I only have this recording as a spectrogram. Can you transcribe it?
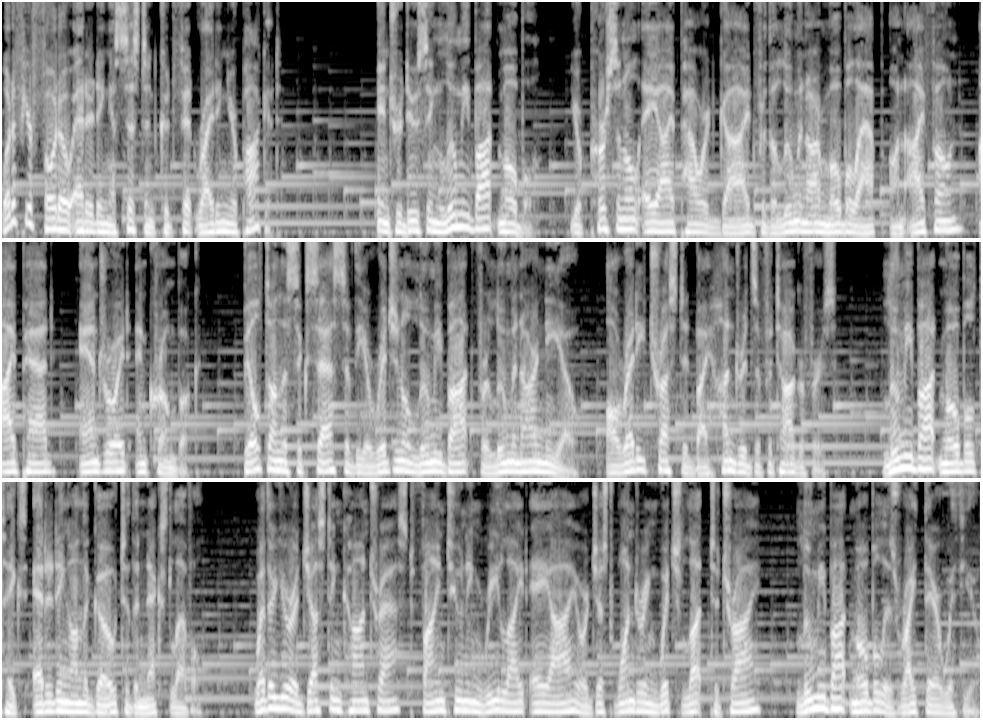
What if your photo editing assistant could fit right in your pocket? Introducing Lumibot Mobile, your personal AI-powered guide for the Luminar mobile app on iPhone, iPad, Android, and Chromebook. Built on the success of the original Lumibot for Luminar Neo, already trusted by hundreds of photographers, Lumibot Mobile takes editing on the go to the next level. Whether you're adjusting contrast, fine-tuning Relight AI, or just wondering which LUT to try, Lumibot Mobile is right there with you.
